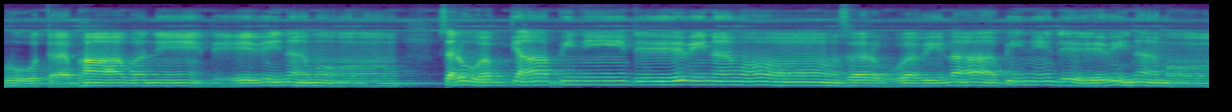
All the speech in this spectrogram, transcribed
ಭೂತ ಭಾವನೆ ದೇವಿ ನಮೋ, ಸರ್ವವ್ಯಾಪಿನಿ ದೇವಿ ನಮೋ, ಸರ್ವವಿಲಾಪಿನಿ ದೇವಿ ನಮೋ.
